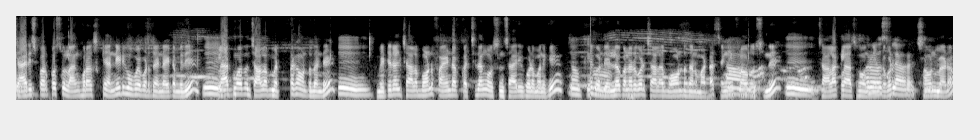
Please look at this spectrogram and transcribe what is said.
శారీస్ పర్పస్ లాంగ్ ఫ్రాక్స్కి అన్నిటికీ ఉపయోగపడతాయండి ఐటమ్ ఇది. క్లాత్ మాత్రం చాలా మెత్తగా ఉంటదండి. మెటీరియల్ చాలా బాగుంది ఫైవ్ అండ్ హాఫ్ ఖచ్చితంగా వస్తుంది శారీ కూడా మనకి. ఎల్లో కలర్ కూడా చాలా బాగుంటది అనమాట సింగిల్ ఫ్లవర్ వస్తుంది. చాలా క్లాస్గా ఉంది అవును మేడం.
